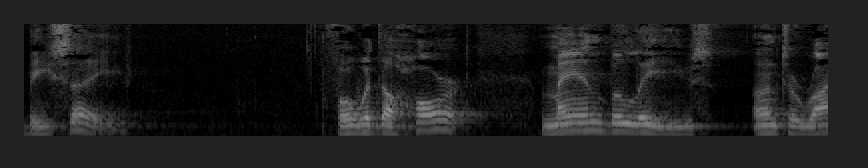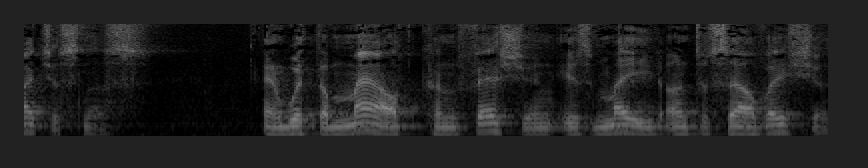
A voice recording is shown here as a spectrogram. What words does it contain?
be saved. For with the heart man believes unto righteousness, and with the mouth confession is made unto salvation.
